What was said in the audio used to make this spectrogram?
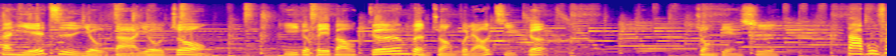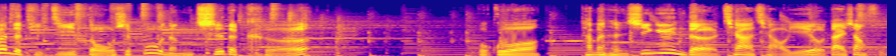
但椰子又大又重，一个背包根本装不了几个。重点是，大部分的体积都是不能吃的壳。不过，他们很幸运的，恰巧也有带上斧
